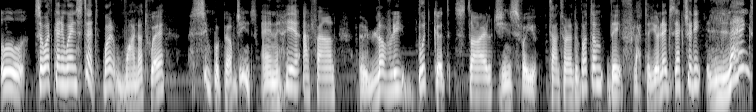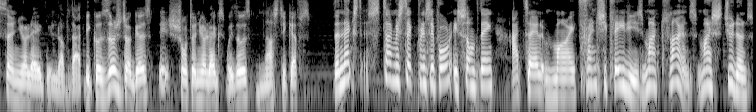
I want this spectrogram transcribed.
Ugh. So what can you wear instead? Well, why not wear simple pair of jeans. And here I found a lovely bootcut style jeans for you. Tantal at the bottom, they flatten your legs, actually lengthen your leg. We love that because those joggers, they shorten your legs with those nasty cuffs. The next style mistake principle is something I tell my French ladies, my clients, my students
